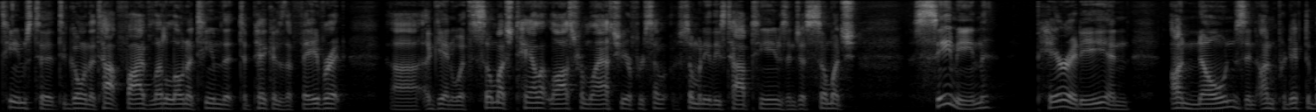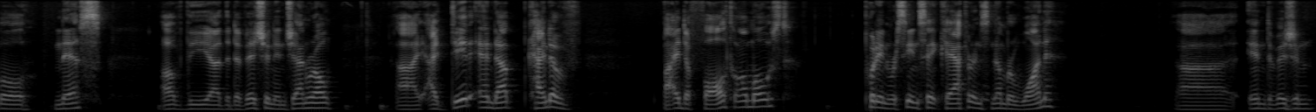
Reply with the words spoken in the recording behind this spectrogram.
teams to to go in the top five, let alone a team that to pick as the favorite. Uh, again, with so much talent lost from last year for so so many of these top teams, and just so much seeming parity and unknowns and unpredictableness of the uh, the division in general. Uh, I did end up kind of by default almost putting Racine St. Catherine's number one uh, in Division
